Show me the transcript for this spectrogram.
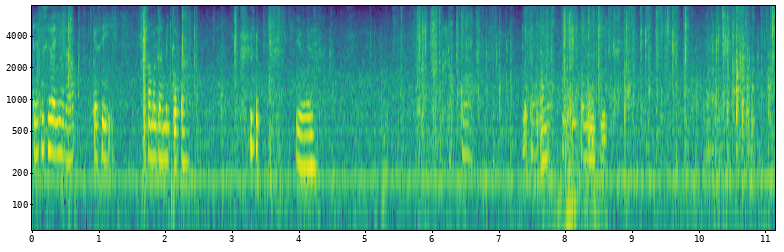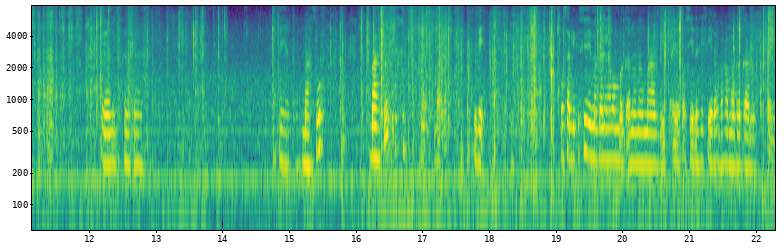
Ay, kasi yung wrap. Kasi, baka magamit ko pa. Yun. Ako. Ito ang ano. Ito ang cute. Ayan, ganda. Ano kaya ito? Baso? Baso? Hindi. Kung sabi kasi magaling ako mag-ano ng mga gift. Ayaw kasi nasisira baka magagamit pa kayo.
